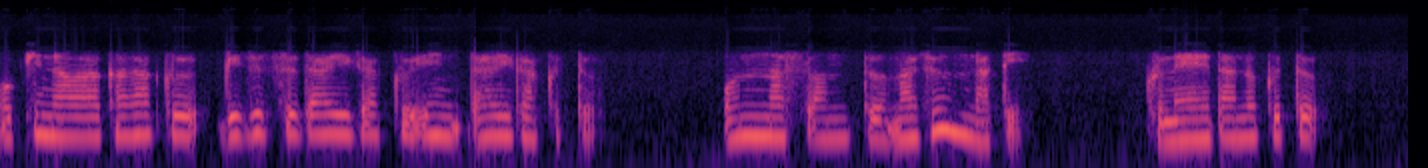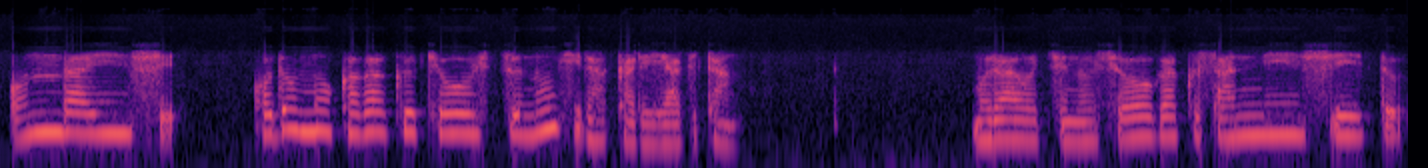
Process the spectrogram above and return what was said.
沖縄科学技術大学院大学と女村とマジュンナティクネーダヌクとオンライン誌子ども科学教室の開かれやびたん。村内の小学3人シート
